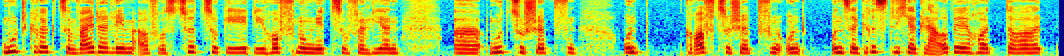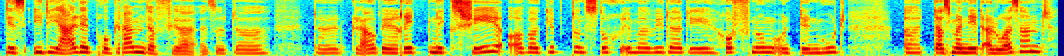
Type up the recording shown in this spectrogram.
Mut kriegt zum Weiterleben, auf was zuzugehen, die Hoffnung nicht zu verlieren, äh, Mut zu schöpfen und Kraft zu schöpfen und unser christlicher Glaube hat da das ideale Programm dafür. Also da der Glaube redet nichts schön, aber gibt uns doch immer wieder die Hoffnung und den Mut, äh, dass wir nicht allein sind,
